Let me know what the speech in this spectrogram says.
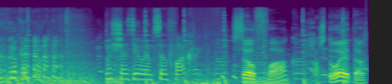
Мы сейчас делаем селфак. Селфак? А что это?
